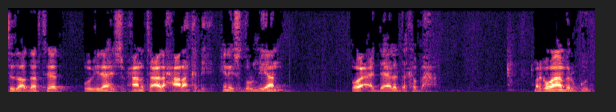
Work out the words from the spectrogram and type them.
sidaa darteed uu ilaahay subxana wa tacaala xaaraan ka dhigay. Inay isdulmiyaan oo cadaaladda ka baxaan marka waa amar guud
